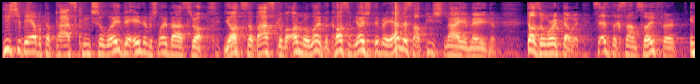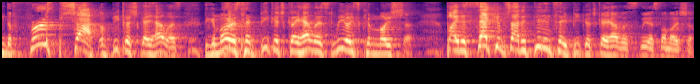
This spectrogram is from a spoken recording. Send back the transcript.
he should be able to paskin shloi be'edim shloi basra. Yotza baska v'amr loi, because of yosh divrei emes al pish nayim edim. Doesn't work that way. Says the Chassam Sofer, in the first shot of Bikash geheles, the Gemara said, Bikash geheles liois kemoshe. By the second pshat, it didn't say Pikach Kehelis Lias Lamosha.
